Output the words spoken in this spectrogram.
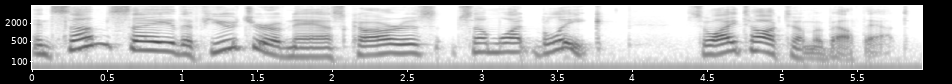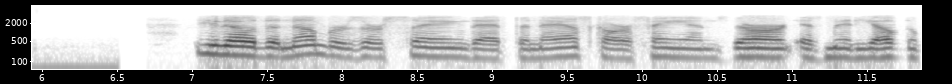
And some say the future of NASCAR is somewhat bleak. So I talked to him about that. You know, the numbers are saying that the NASCAR fans, there aren't as many of them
